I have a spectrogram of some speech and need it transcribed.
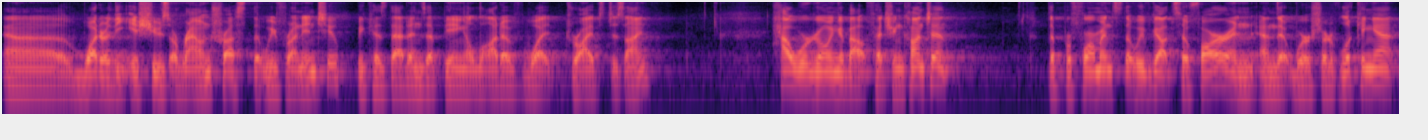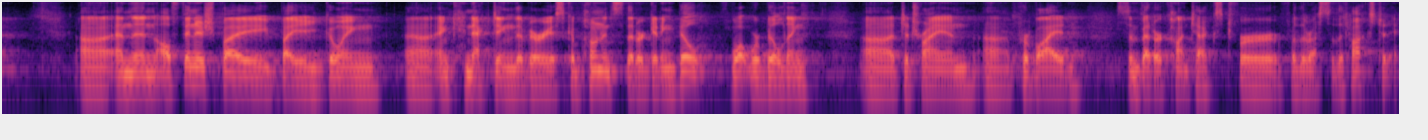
Uh, what are the issues around trust that we've run into? Because that ends up being a lot of what drives design. How we're going about fetching content, the performance that we've got so far and, and that we're sort of looking at. Uh, and then I'll finish by, by going uh, and connecting the various components that are getting built, what we're building, uh, to try and uh, provide some better context for, for the rest of the talks today.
